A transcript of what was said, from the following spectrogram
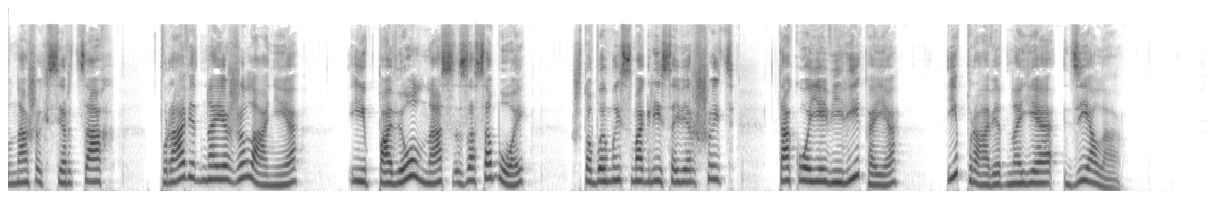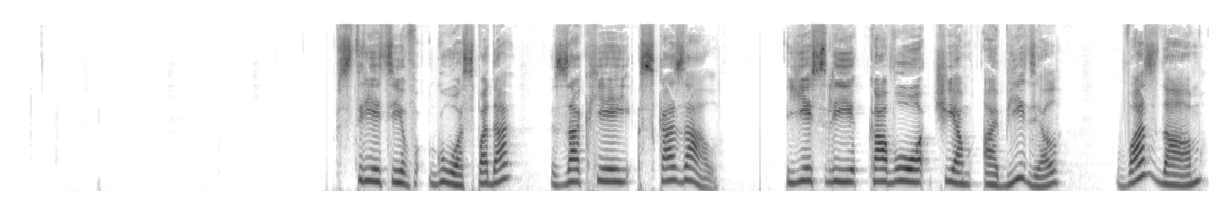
в наших сердцах праведное желание и повел нас за собой, чтобы мы смогли совершить такое великое и праведное дело. Встретив Господа, Закхей сказал, «Если кого чем обидел, воздам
